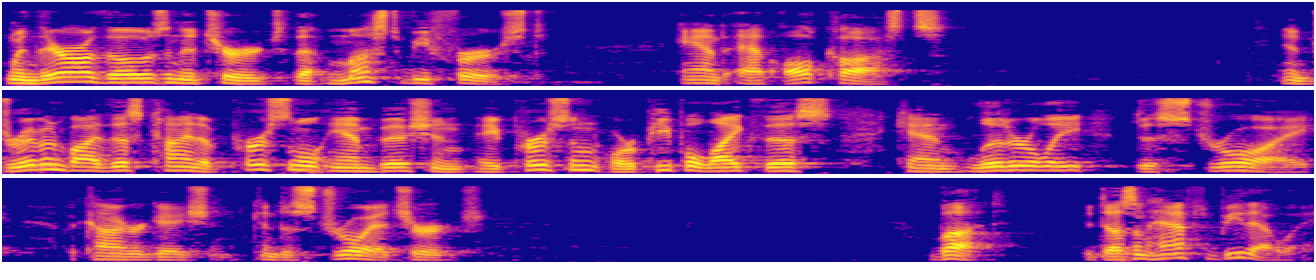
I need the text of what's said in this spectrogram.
when there are those in the church that must be first and at all costs and driven by this kind of personal ambition, a person or people like this can literally destroy a congregation, can destroy a church. But it doesn't have to be that way.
